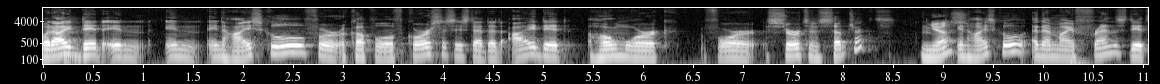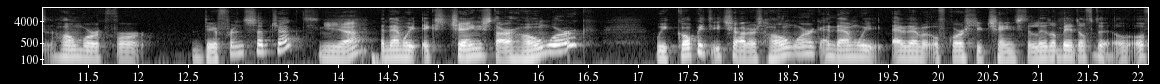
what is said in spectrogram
what I did in in in high school for a couple of courses is that that I did homework for certain subjects Yes. in high school and then my friends did homework for different subjects yeah. and then we exchanged our homework we copied each other's homework and then we and then of course you changed a little bit of the of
